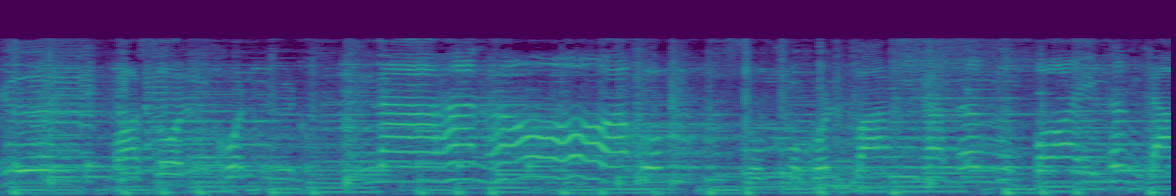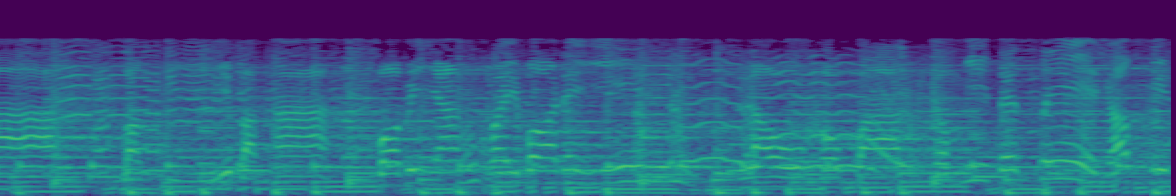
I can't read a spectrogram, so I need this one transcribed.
เกินบ่สนคนอื่นนานเฮาคุม มู่คนฟังกะเทิงปล่อยเทิงด่าบักผีบักหาบ่เป็นหยังข่อยบ่ได้ยินเราเข้าปากก็มีแต่เซ่ครับปิด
